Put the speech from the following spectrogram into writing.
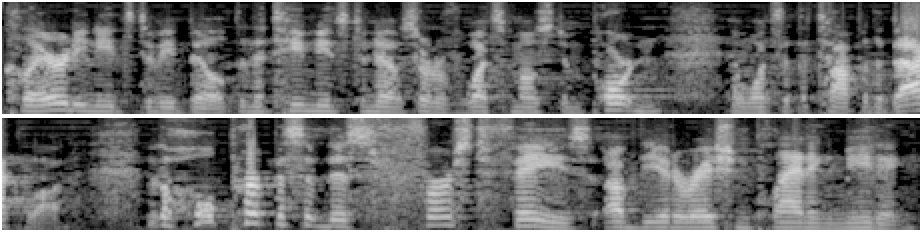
Clarity needs to be built, and the team needs to know sort of what's most important and what's at the top of the backlog. The whole purpose of this first phase of the iteration planning meeting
